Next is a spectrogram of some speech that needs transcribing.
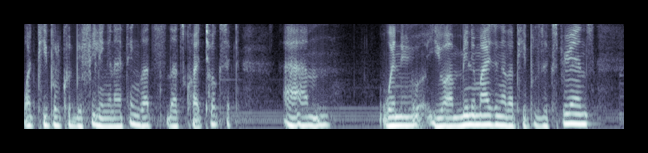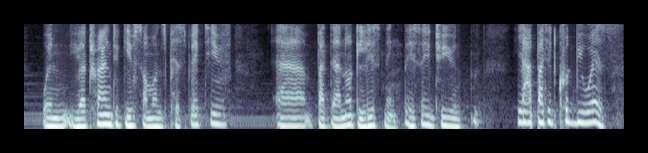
what people could be feeling. And I think that's that's quite toxic. Um, when you, you are minimizing other people's experience, when you are trying to give someone's perspective, uh, but they're not listening. They say to you, Yeah, but it could be worse.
